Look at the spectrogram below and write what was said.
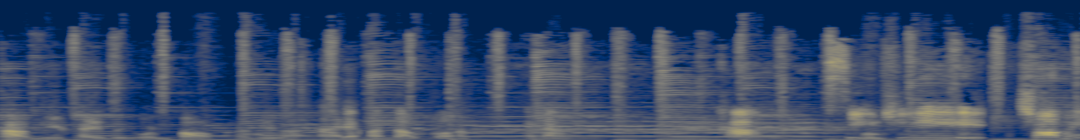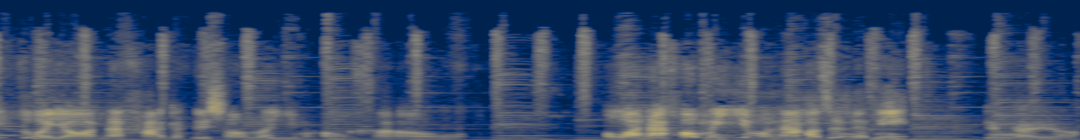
ถามนี้ใครเป็นคนตอบครับที่รักอะเดี๋ยวเขาตอบก่อนก็ได้ค่ะ สิ่งที่ชอบในตัวยอนนะคะ ก็คือชอบรอยยิ้มของเขา เพราะว่าถ้าเขาไม่ยิ้มหน้าเขาจะเป็นแบบนี้ยังไงอะ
